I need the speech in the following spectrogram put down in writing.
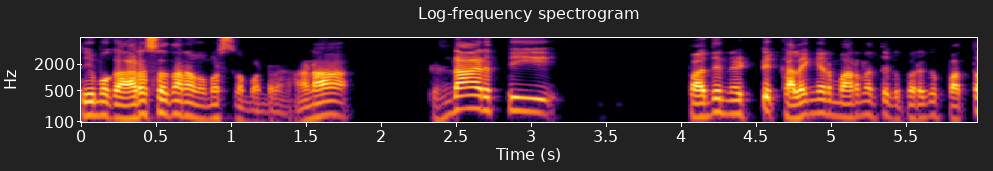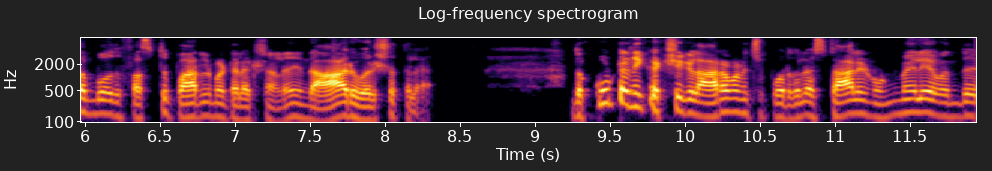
திமுக அரசை தான் நான் விமர்சனம் பண்றேன். ஆனா ரெண்டாயிரத்தி பதினெட்டு கலைஞர் மரணத்துக்கு பிறகு பத்தொன்பது ஃபர்ஸ்ட் பார்லிமெண்ட் எலெக்ஷன்ல இந்த ஆறு வருஷத்துல இந்த கூட்டணி கட்சிகளை அரவணைச்சு போறதுல ஸ்டாலின் உண்மையிலேயே வந்து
